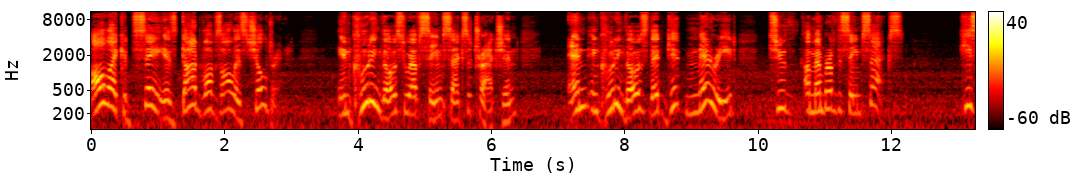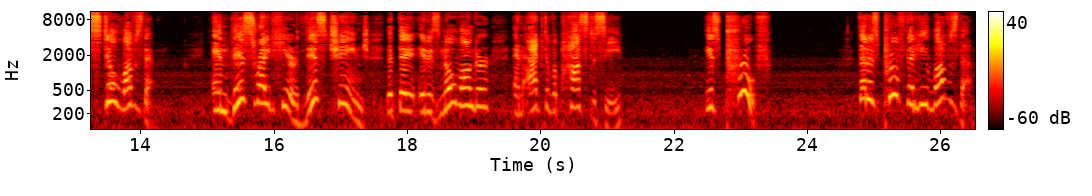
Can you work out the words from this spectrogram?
All I could say is God loves all his children, including those who have same sex attraction, and including those that get married to a member of the same sex. He still loves them. And this right here, this change that they it is no longer an act of apostasy is proof. That is proof that he loves them.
